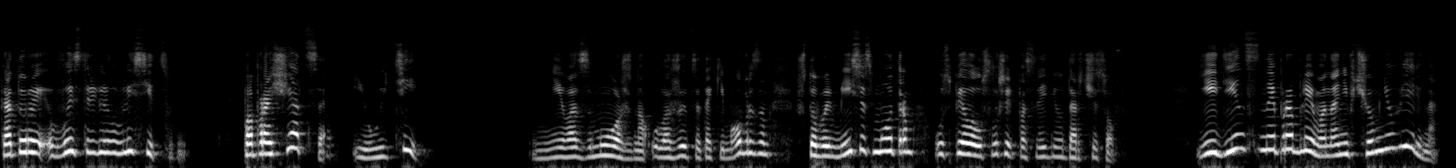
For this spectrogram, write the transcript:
который выстрелил в лисицу, попрощаться и уйти. Невозможно уложиться таким образом, чтобы миссис Мотром успела услышать последний удар часов. Единственная проблема, она ни в чем не уверена.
